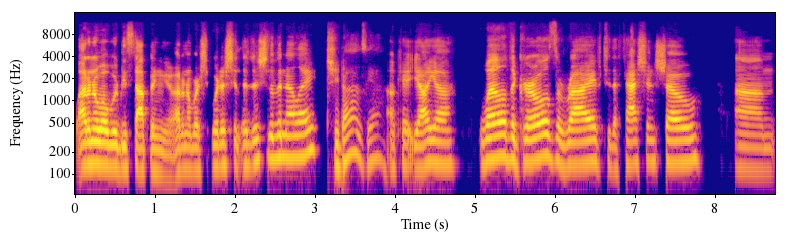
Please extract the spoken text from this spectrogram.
Well, I don't know what would be stopping you. I don't know where she, where does she does she live in LA? She does, yeah. Okay, yeah, yeah. Well, the girls arrive to the fashion show, um,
